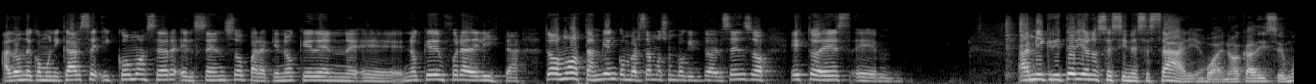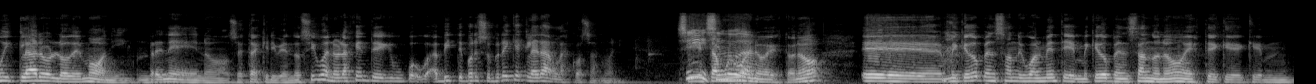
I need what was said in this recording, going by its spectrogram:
a dónde comunicarse y cómo hacer el censo para que no queden, eh, no queden fuera de lista. De todos modos, también conversamos un poquitito del censo. Esto es... Eh, a mi criterio no sé si necesario. Bueno, acá dice muy claro lo de Moni. René nos está escribiendo. Sí, bueno, la gente, viste por eso, pero hay que aclarar las cosas, Moni. Sí, está muy bueno esto, ¿no? Eh, me quedo pensando igualmente, me quedo pensando, ¿no? Este, que, que mm,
